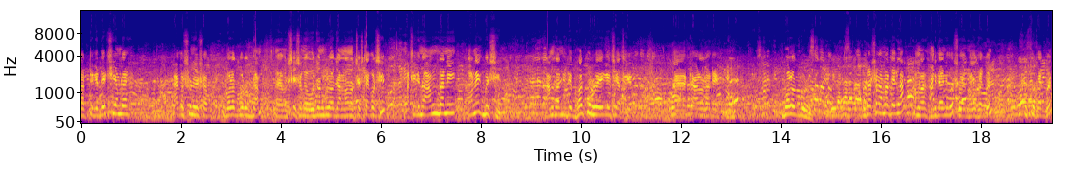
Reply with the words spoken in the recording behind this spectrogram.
হাট থেকে দেখছি আমরা। আকর্ষণীয় সব বলদ গরুর দাম। এবং সেই সঙ্গে ওজনগুলো জানানোর চেষ্টা করছি। আজকে কিন্তু আমদানি অনেক বেশি। আমদানিতে ভরপুর হয়ে গেছে আজকে কারোর হাটে বলদ গরু। দর্শক আমরা দেখলাম। আমরা বিদায় নিব। সবাই ভালো থাকবেন সুস্থ থাকবেন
